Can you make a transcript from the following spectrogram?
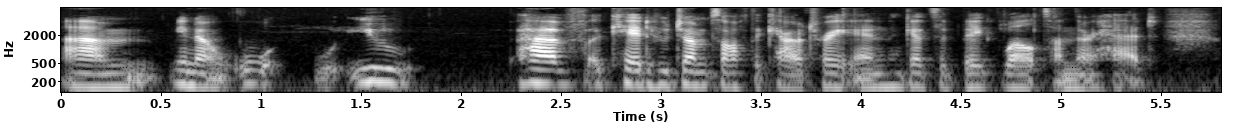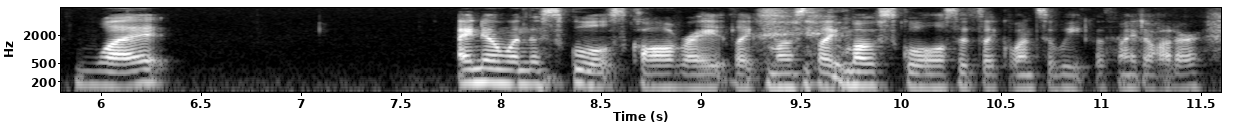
um, you know w- you have a kid who jumps off the couch right and gets a big welt on their head. What I know when the schools call, right? Like most like most schools, it's like once a week with my daughter.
